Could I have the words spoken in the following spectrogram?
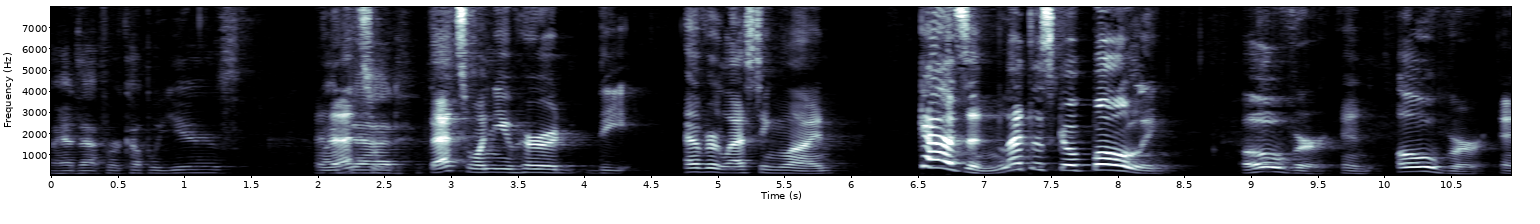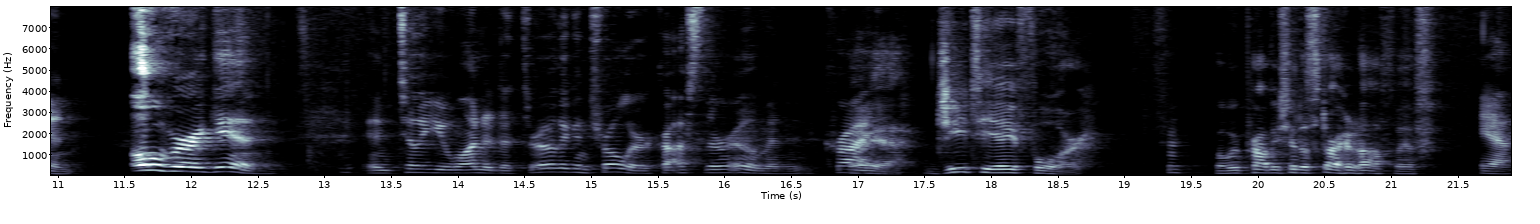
I had that for a couple years. and My that's dad- that's when you heard the everlasting line cousin let us go bowling over and over and over again until you wanted to throw the controller across the room and cry. Oh yeah, GTA 4. what we probably should have started off with. Yeah.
